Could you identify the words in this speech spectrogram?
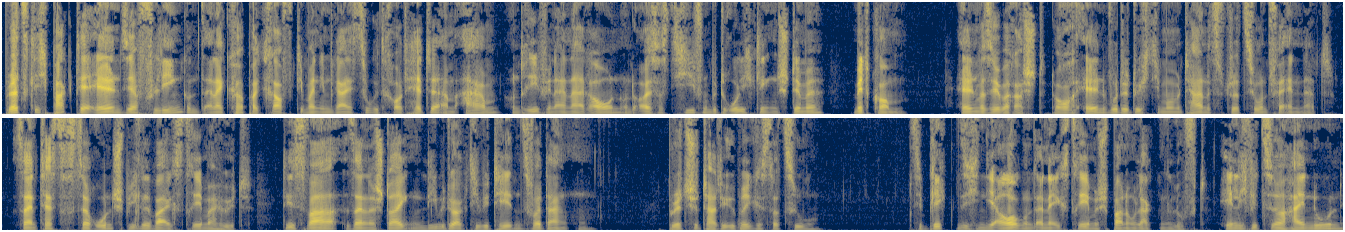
Plötzlich packte er Ellen sehr flink und mit einer Körperkraft, die man ihm gar nicht zugetraut hätte, am Arm und rief in einer rauen und äußerst tiefen, bedrohlich klingenden Stimme Mitkommen. Ellen war sehr überrascht, doch auch Ellen wurde durch die momentane Situation verändert. Sein Testosteronspiegel war extrem erhöht. Dies war seiner steigenden Libido-Aktivitäten zu verdanken. Bridget tat ihr Übriges dazu. Sie blickten sich in die Augen und eine extreme Spannung lag in der Luft. Ähnlich wie zu High Noon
